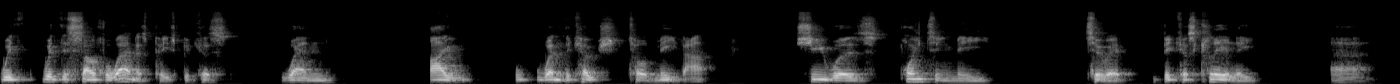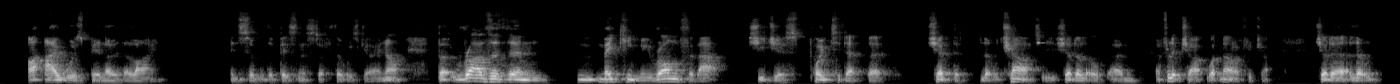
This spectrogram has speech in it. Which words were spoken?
with with this self awareness piece, because when I when the coach told me that, she was pointing me to it because clearly uh, I, I, was below the line in some of the business stuff that was going on. But rather than making me wrong for that, she just pointed at the she had the little chart. She had a little um, a flip chart. What? Not a flip chart. She had a, a little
